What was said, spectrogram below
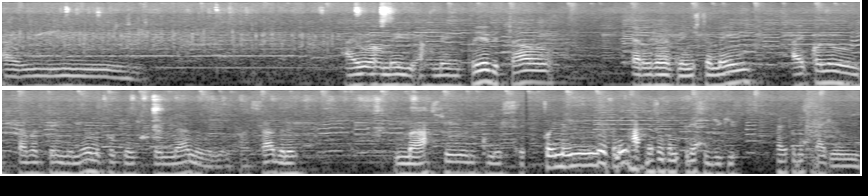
Aí, aí eu arrumei, arrumei um emprego e tal, era um jovem aprendiz também. Aí quando eu tava terminando, um pouco antes de terminar, no ano passado, né, em março eu comecei, Foi meio, foi meio rápido assim como podia decidi que fazer publicidade. eu,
